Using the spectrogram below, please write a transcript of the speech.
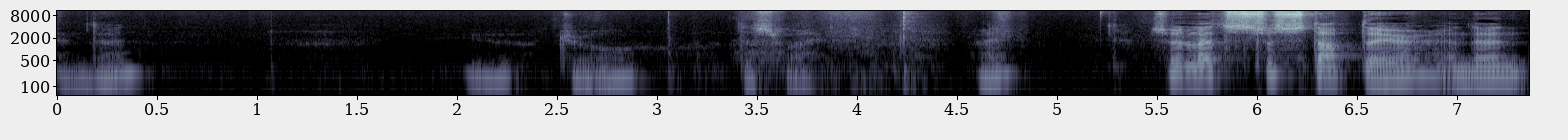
And then you draw this way right? So let's just stop there and then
